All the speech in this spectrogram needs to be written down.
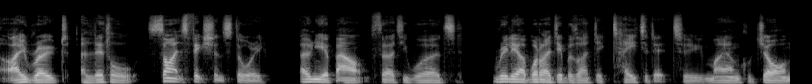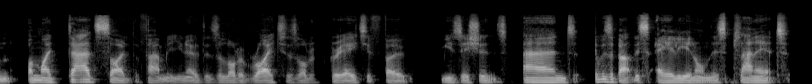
I wrote a little science fiction story, only about 30 words. Really, uh, what I did was I dictated it to my uncle John. On my dad's side of the family, you know, there's a lot of writers, a lot of creative folk, musicians. And it was about this alien on this planet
